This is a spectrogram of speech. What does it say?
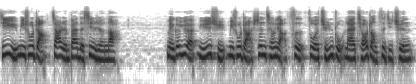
给予秘书长家人般的信任呢？每个月允许秘书长申请两次做群主来调整自己群，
